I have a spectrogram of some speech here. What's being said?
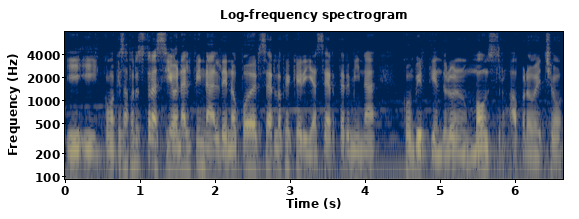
y, como que esa frustración al final de no poder ser lo que quería ser termina convirtiéndolo en un monstruo. Aprovecho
